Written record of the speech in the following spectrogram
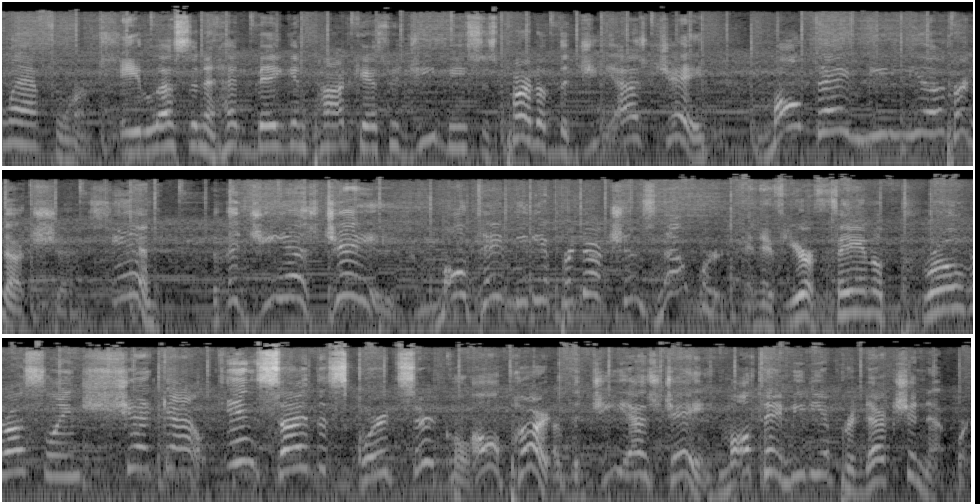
platforms. A lesson in headbanging podcast with G Beast is part of the GSJ Multimedia Productions and the GSJ Multimedia Productions Network. And if you're a fan of pro wrestling, check out Inside the Squared Circle, all part of the GSJ Multimedia Production Network.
